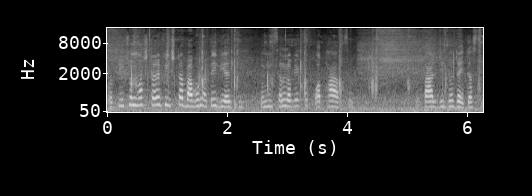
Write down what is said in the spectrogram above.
তো টিউশন মাস্টারের ফিসটা বাবুর হাতেই দিয়েছি। তো মিসার লগে একটু কথা আছে। তার জন্য যাইতাছি।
